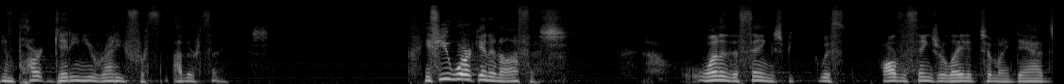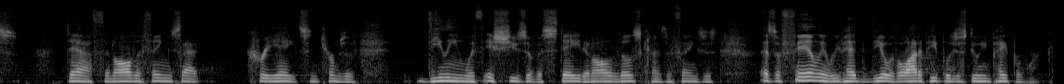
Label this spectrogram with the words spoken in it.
in part getting you ready for th- other things. If you work in an office, one of the things with all the things related to my dad's death and all the things that creates in terms of dealing with issues of estate and all of those kinds of things is as a family we've had to deal with a lot of people just doing paperwork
